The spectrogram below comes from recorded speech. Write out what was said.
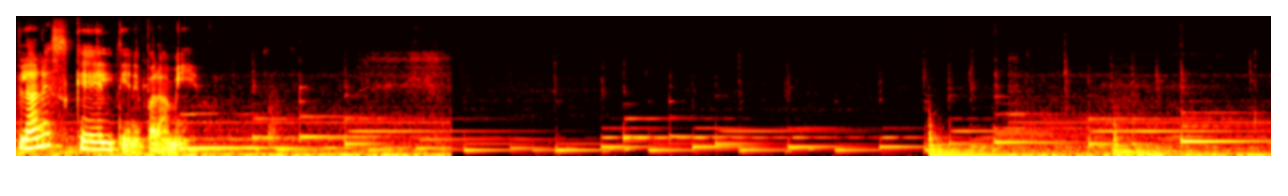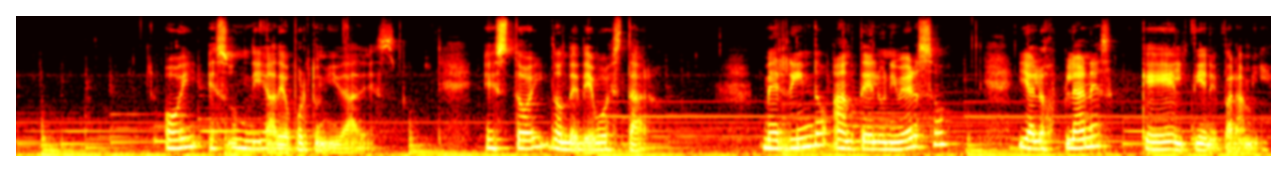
planes que Él tiene para mí. Hoy es un día de oportunidades. Estoy donde debo estar. Me rindo ante el universo y a los planes que Él tiene para mí.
